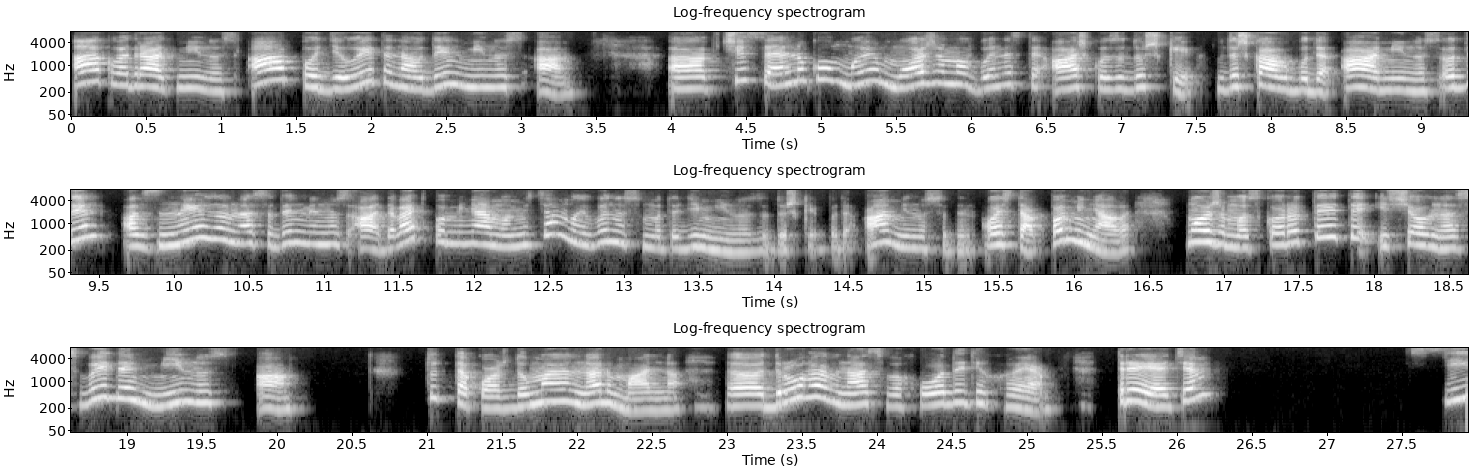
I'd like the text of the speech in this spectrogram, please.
А квадрат мінус А поділити на 1 мінус А. В чисельнику ми можемо винести ашку за дужки. В дужках буде А мінус 1, а знизу у нас 1 мінус А. Давайте поміняємо місцями і винесемо тоді мінус за дужки. Буде А мінус 1. Ось так, поміняли. Можемо скоротити, і що в нас вийде? Мінус А. Тут також, думаю, нормально. Е, Друге в нас виходить Г. Третє. 7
